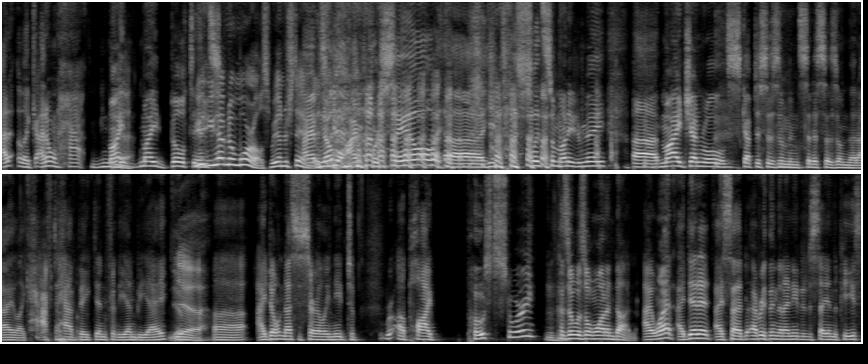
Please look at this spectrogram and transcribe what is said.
I like. I don't have my Yeah. my built-in. You, you have no morals. We understand. I have It's- no more. I'm for sale. Uh, he, he slid some money to me. Uh, my general skepticism and cynicism that I like have to have baked in for the NBA. Yeah. Uh, I don't necessarily need to r- apply post story Mm-hmm. because it was a one and done. I went, I did it, I said everything that I needed to say in the piece,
